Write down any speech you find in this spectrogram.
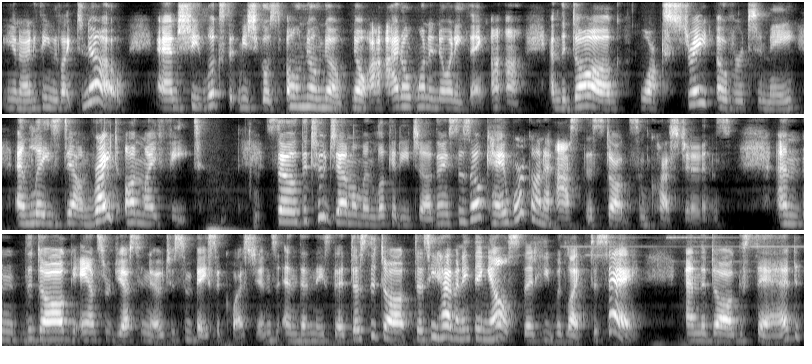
you know anything you'd like to know. And she looks at me she goes oh no no no i, I don't want to know anything uh-uh. And the dog walks straight over to me and lays down right on my feet. So the two gentlemen look at each other and he says okay we're going to ask this dog some questions. And the dog answered yes and no to some basic questions. And then they said does the dog does he have anything else that he would like to say? And the dog said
